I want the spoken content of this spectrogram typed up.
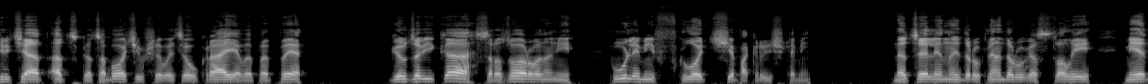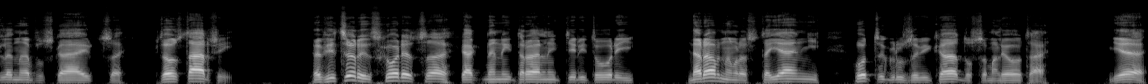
кричат от скособочившегося у края ВПП грузовика с разорванными пулями в клочья покрышками. Нацеленные друг на друга стволы медленно опускаются. Кто старший? Офицеры сходятся, как на нейтральной территории, на равном расстоянии от грузовика до самолета. Я,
